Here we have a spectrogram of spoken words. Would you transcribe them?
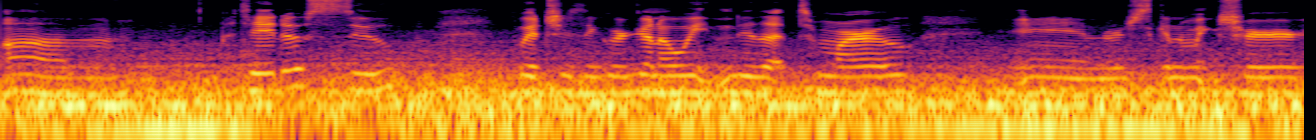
um, potato soup, which I think we're gonna wait and do that tomorrow. And we're just gonna make sure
